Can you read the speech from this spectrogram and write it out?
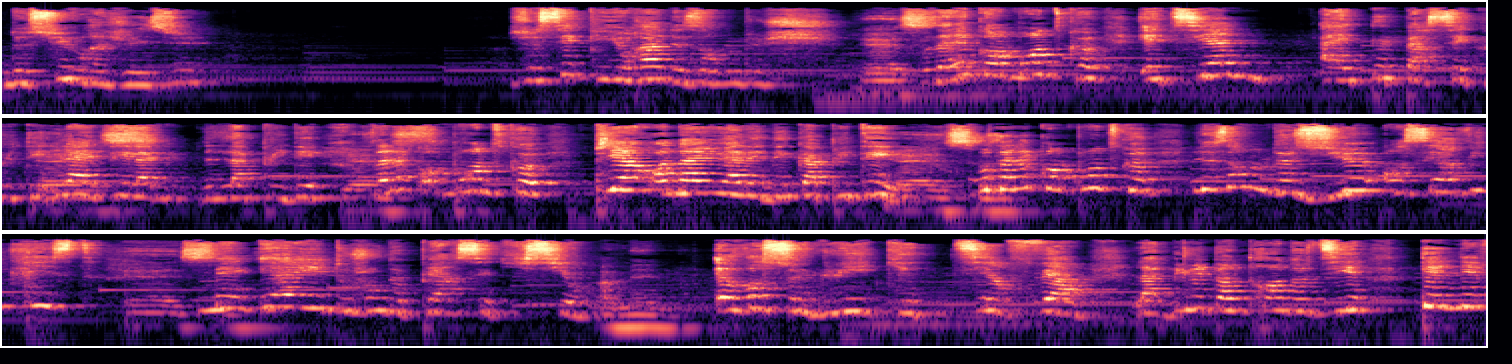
de suivre Jésus. Je sais qu'il y aura des embûches. Yes. Vous allez comprendre que Étienne a été persécuté, il a été lap- lapidé. Yes. Vous allez comprendre que Pierre, on a eu à les décapiter. Yes. Vous allez comprendre que les hommes de Dieu ont servi Christ. Mais il y a eu toujours de persécutions. Amen. Heureux celui qui tient ferme. La Bible est en train de dire tenez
